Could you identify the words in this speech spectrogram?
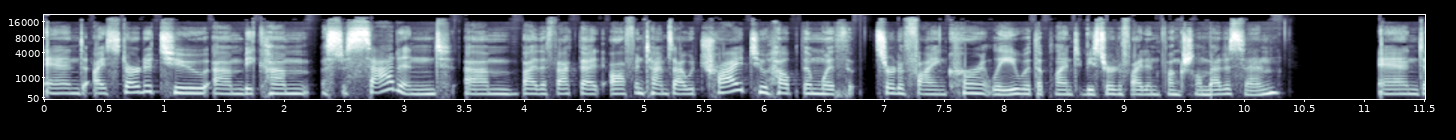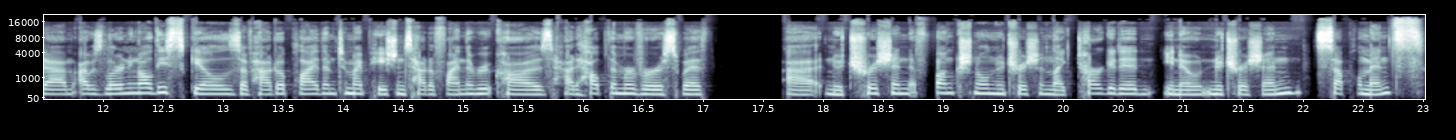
And I started to um, become saddened um, by the fact that oftentimes I would try to help them with certifying currently with a plan to be certified in functional medicine. And um, I was learning all these skills of how to apply them to my patients, how to find the root cause, how to help them reverse with uh, nutrition, functional nutrition, like targeted, you know, nutrition, supplements,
